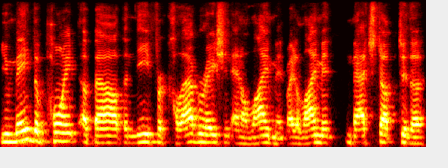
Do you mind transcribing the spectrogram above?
you made the point about the need for collaboration and alignment. Right, alignment matched up to the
